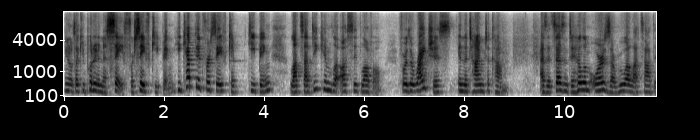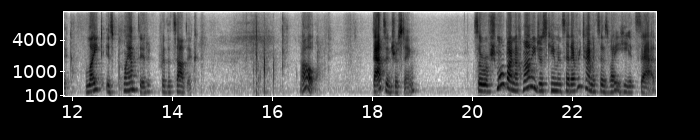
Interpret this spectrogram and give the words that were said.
You know, it's like you put it in a safe for safekeeping. He kept it for safekeeping. Latzadikim la'asid lavo. For the righteous in the time to come. As it says in Tehillim or Zarua latzadik. Light is planted for the tzaddik. Oh, That's interesting. So Rav Shmuel Bar Nachmani just came and said every time it says Vayihi, it's sad.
